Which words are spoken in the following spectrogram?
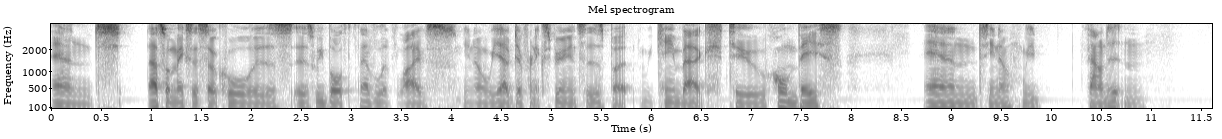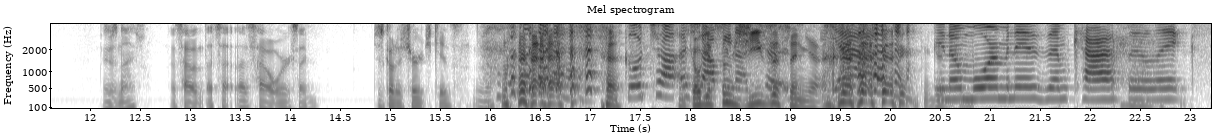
and that's what makes it so cool is is we both have lived lives you know we have different experiences but we came back to home base and you know we found it and it was nice that's how that's how, that's how it works i just go to church kids you know Go, cha- uh, Go get some Jesus church. in ya. Yeah. You know, Mormonism, Catholics.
